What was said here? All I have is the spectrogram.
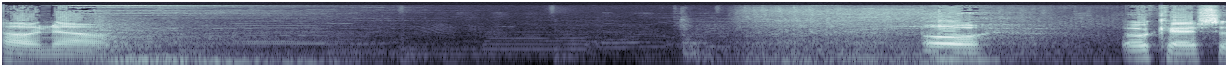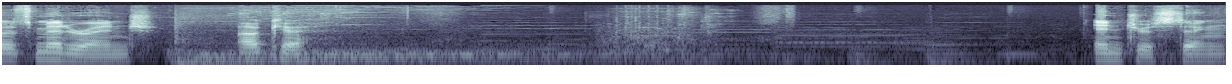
Oh no. Oh. Okay, so it's mid range. Okay. Interesting.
